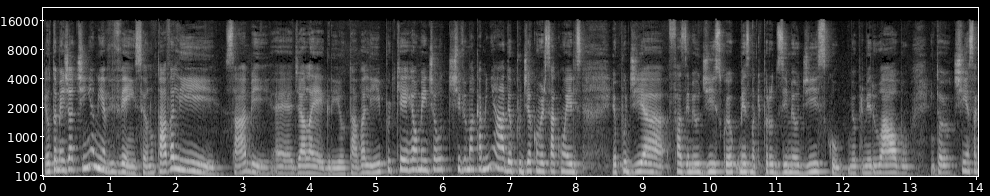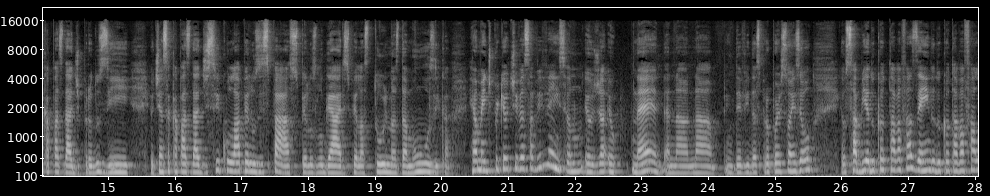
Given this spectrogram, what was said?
eu também já tinha minha vivência, eu não tava ali, sabe, é, de alegre, eu tava ali porque realmente eu tive uma caminhada, eu podia conversar com eles eu podia fazer meu disco, eu mesma que produzi meu disco, meu primeiro álbum. Então eu tinha essa capacidade de produzir, eu tinha essa capacidade de circular pelos espaços, pelos lugares, pelas turmas da música, realmente porque eu tive essa vivência. Eu, eu já, eu, né, na, na, em devidas proporções, eu, eu sabia do que eu estava fazendo, do que eu estava falando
